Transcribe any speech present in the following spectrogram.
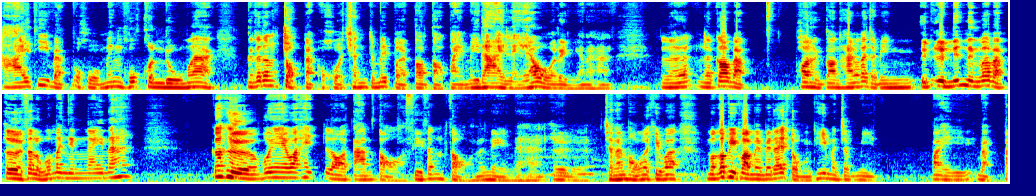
ท้ายๆ ที่แบบโอ้โหแม่งฮุกคนดูมาก แล้วก็ต้องจบแบบโอ้โหฉันจะไม่เปิดตอนต่อไปไม่ได้แล้วอะไรอย่างเงี้ยนะฮะแล้วแล้วก็แบบพอถึงตอนท้ายมันก็จะมีอื่นๆ นิดนึงว่าแบบเออสรุปว่ามันยังไงนะ ก็คือพูดง่ายๆว่าให้รอตามต่อซีซั่นสองนั่นเองนะฮะเออฉะนั้นผมก็คิดว่ามันก็มีความเป็นไปได้สูงที่มันจะมีไปแบบไป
